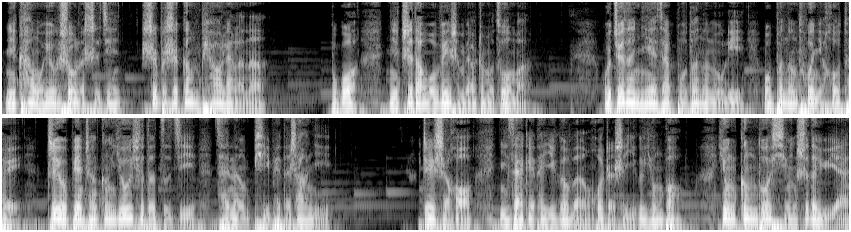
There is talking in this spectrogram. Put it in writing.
你看我又瘦了十斤，是不是更漂亮了呢？不过你知道我为什么要这么做吗？我觉得你也在不断的努力，我不能拖你后腿，只有变成更优秀的自己，才能匹配得上你。这时候，你再给他一个吻或者是一个拥抱，用更多形式的语言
